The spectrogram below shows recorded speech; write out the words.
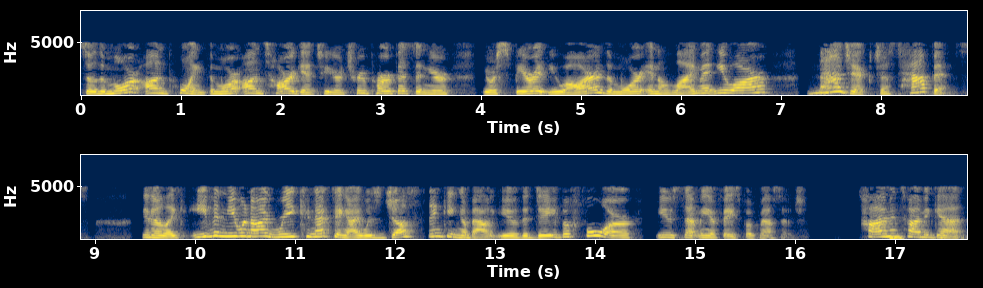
So the more on point, the more on target to your true purpose and your, your spirit you are, the more in alignment you are, magic just happens. You know, like even you and I reconnecting, I was just thinking about you the day before you sent me a Facebook message. Time and time again.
